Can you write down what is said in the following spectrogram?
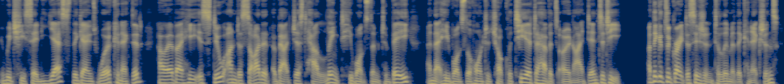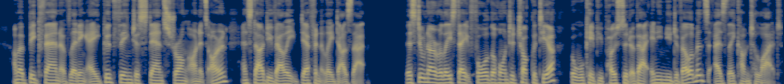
in which he said yes, the games were connected. However, he is still undecided about just how linked he wants them to be, and that he wants the Haunted Chocolatier to have its own identity. I think it's a great decision to limit the connections. I'm a big fan of letting a good thing just stand strong on its own, and Stardew Valley definitely does that. There's still no release date for the Haunted Chocolatier, but we'll keep you posted about any new developments as they come to light.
